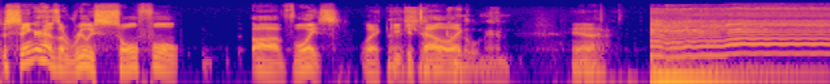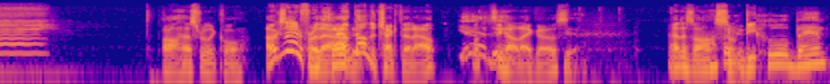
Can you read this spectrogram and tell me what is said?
The singer has a really soulful uh voice. Like Uh, you could tell, like man. yeah. Oh, that's really cool. I'm excited for I'm that. I'm down to check that out. Yeah, Let's see how that goes. Yeah. That is awesome. like a Do you- cool band.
